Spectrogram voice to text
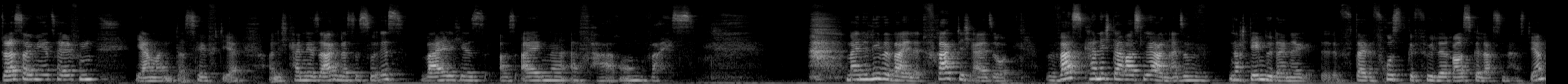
das soll mir jetzt helfen. Ja, Mann, das hilft dir. Und ich kann dir sagen, dass es so ist, weil ich es aus eigener Erfahrung weiß. Meine liebe Violet, frag dich also, was kann ich daraus lernen? Also nachdem du deine, deine Frustgefühle rausgelassen hast, ja?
